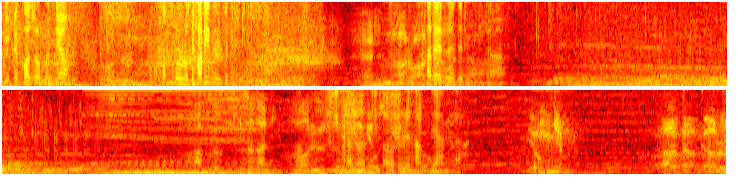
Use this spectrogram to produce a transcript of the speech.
우리 백화점은요 선물로 살인을 드립니다. 살해를 해드립니다. 암흑 기사단이 너를 기사단이. 너를 상대한다. 명령을 아다가로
